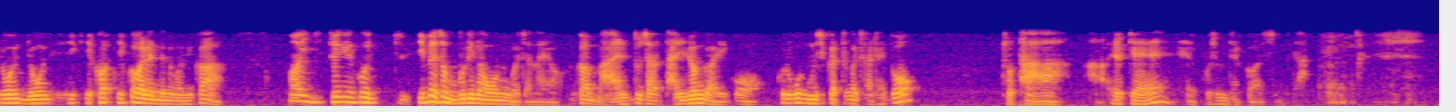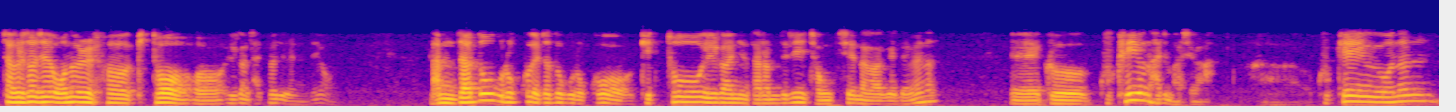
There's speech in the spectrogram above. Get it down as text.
요건 요건 입- 입과, 입과 관련되는 거니까 아 이- 저기 그 입에서 물이 나오는 거잖아요. 그러니까 말도 잘 달변가이고 그리고 음식 같은 걸 잘 해도 좋다. 아, 이렇게 보시면 될 것 같습니다. 자, 그래서 이제 오늘 어, 기토 어, 일간 살펴드렸는데요. 남자도 그렇고 여자도 그렇고 기토 일간인 사람들이 정치에 나가게 되면은 예, 그 국회의원 하지 마시라. 아, 국회의원은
